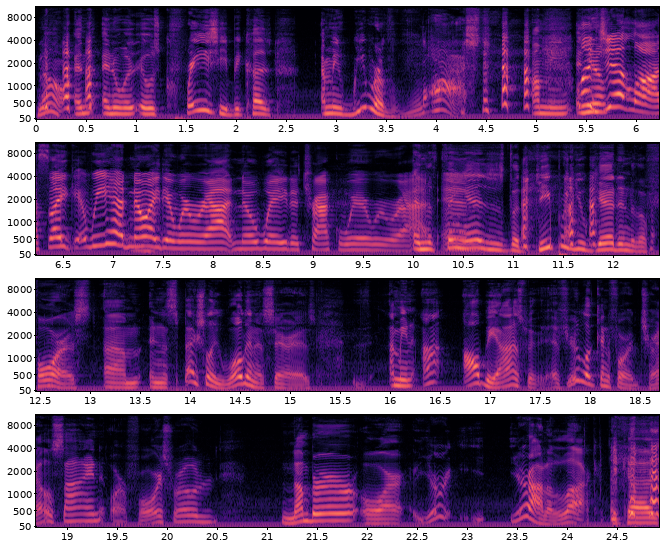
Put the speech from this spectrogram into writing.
no, and and it was it was crazy because, I mean, we were lost. I mean, and, you know- Legit lost. Like we had no idea where we're at, no way to track where we were at. and the thing And is, is the deeper you get into the forest, um, and especially wilderness areas, I mean, I, I'll be honest with you. If you're looking for a trail sign or a forest road number, or you're you're out of luck because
